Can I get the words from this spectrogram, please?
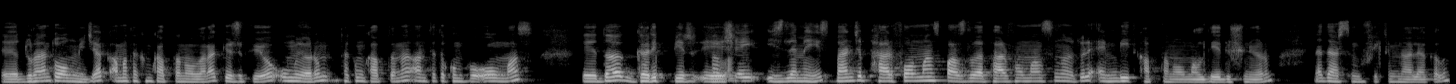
Ee, Durant olmayacak ama takım kaptanı olarak gözüküyor. Umuyorum takım kaptanı Antetokounmpo olmaz. Ee, da garip bir e, Tamam. şey izlemeyiz. Bence performans bazlı ve performansından ötürü Embiid kaptan olmalı diye düşünüyorum. Ne dersin bu fikrimle alakalı?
